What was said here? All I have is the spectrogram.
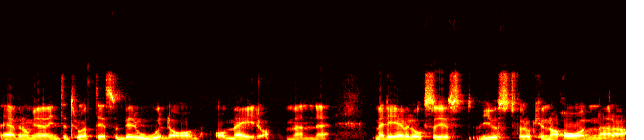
Även om jag inte tror att det är så beroende av, av mig då. Men, men det är väl också just, just för att kunna ha den här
